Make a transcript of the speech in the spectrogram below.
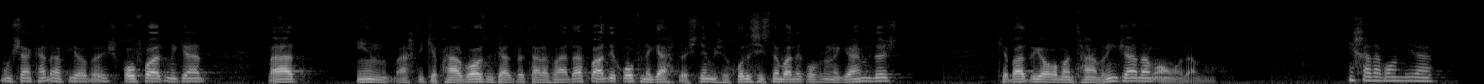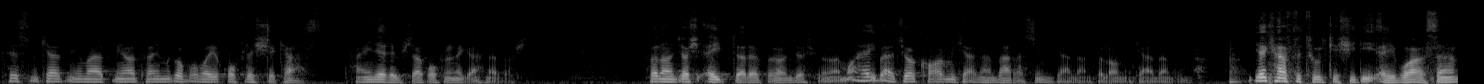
موشک هدف یابش قفل باید می‌کرد. بعد این وقتی که پرواز می‌کرد به طرف هدف بعد این قفل نگه داشته می‌شد. خود سیستم باید قفل نگه میداشت که بعد بگه آقا من تمرین کردم آمادم. این خلبان می‌رفت تست می‌کرد میومد میاد پایین میگو بابا یه قفل شکست. پنج دقیقه بیشتر قفل نگه نداشت. فلان جاش عیب داره فلان جاش فلان. ما هی بچه ها کار می‌کردن بررسی می‌کردن فلان می‌کردن یک هفته طول کشیدی ایوا اصلا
